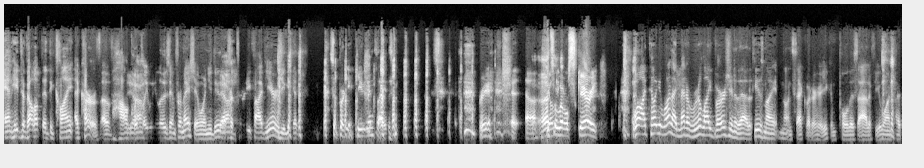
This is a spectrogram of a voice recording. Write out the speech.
and he developed a decline a curve of how yeah. quickly we lose information. When you do that yeah. for 35 years, you get some pretty acute insights. uh, That's a little scary. well, I tell you what, I met a real life version of that. Excuse my non sequitur here. You can pull this out if you want. But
